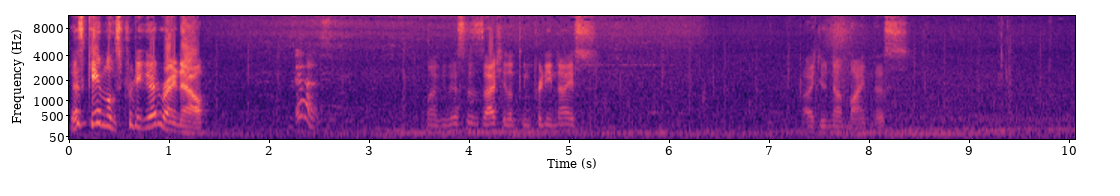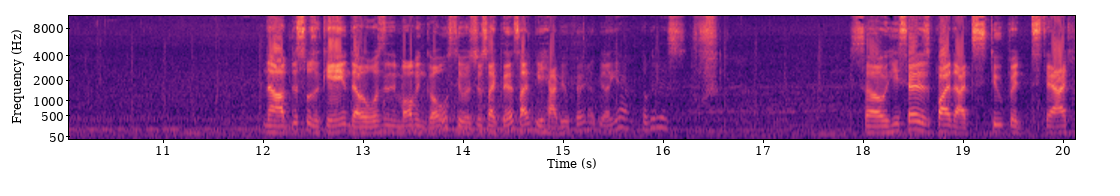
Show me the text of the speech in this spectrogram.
this game looks pretty good right now. Yes. Like this is actually looking pretty nice. I do not mind this. Now, if this was a game that wasn't involving ghosts, it was just like this, I'd be happy with it. I'd be like, yeah, look at this. So he says by that stupid stat.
